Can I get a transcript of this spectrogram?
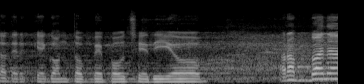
তাদেরকে গন্তব্যে পৌঁছে দিও। রব্বানা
